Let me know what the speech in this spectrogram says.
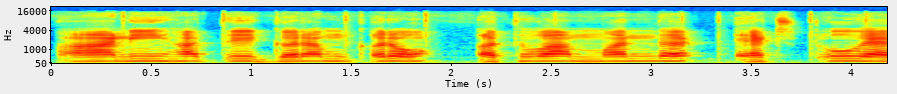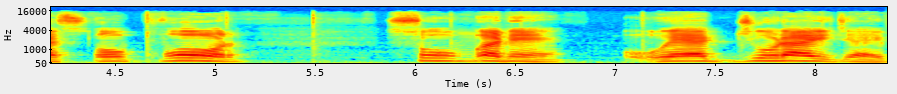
પાણી હાથે ગરમ કરો અથવા મંદ એક્સ ટુ એસઓ ફોર શું બને વેજ જોડાઈ જાય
